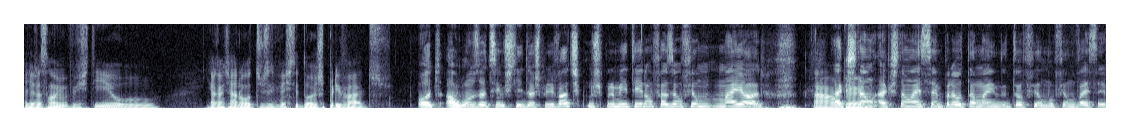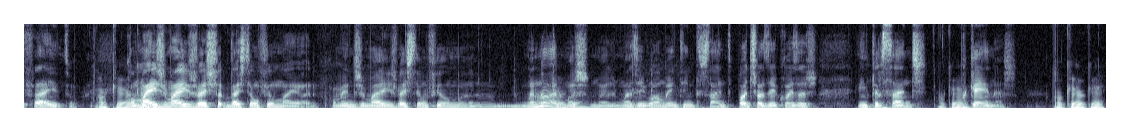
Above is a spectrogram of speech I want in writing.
A geração investiu e arranjaram outros investidores privados outro, alguns outros investidores privados que nos permitiram fazer um filme maior. Ah, okay. a, questão, a questão é sempre o tamanho do teu filme. O filme vai ser feito. Okay, com okay. mais meios vais, vais ter um filme maior. Com menos meios vais ter um filme menor, mas, mas, mas, igualmente interessante. Podes fazer coisas interessantes pequenas. Ok, ok.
